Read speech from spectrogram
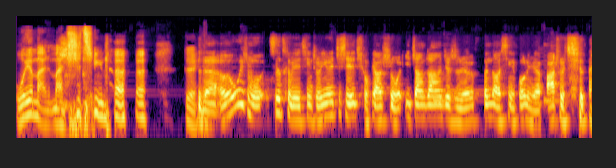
我也蛮蛮吃惊的。对，是的，呃，为什么记得特别清楚？因为这些球票是我一张张就是分到信封里面发出去的。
